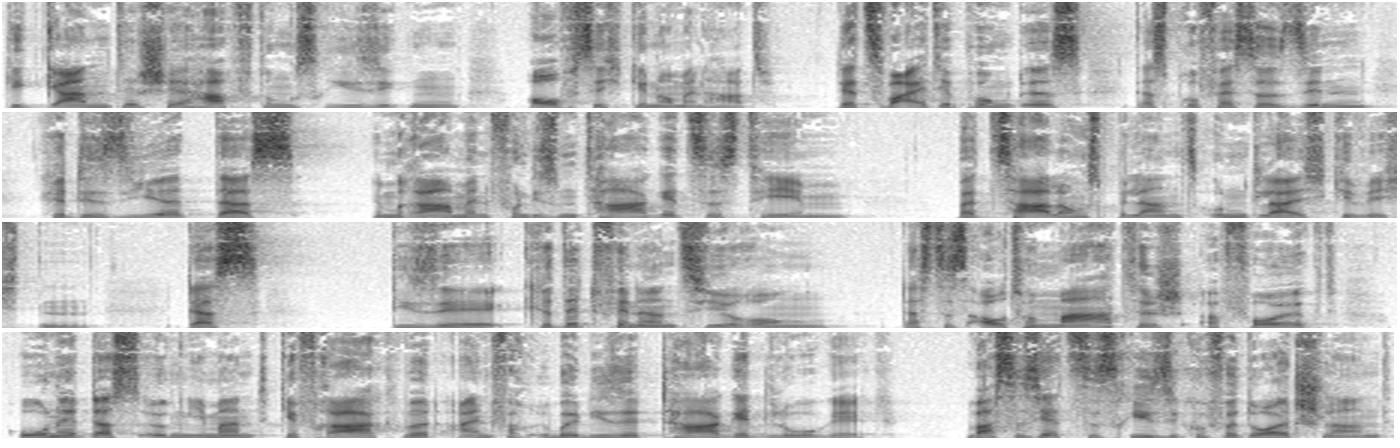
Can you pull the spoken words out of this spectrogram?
gigantische Haftungsrisiken auf sich genommen hat. Der zweite Punkt ist, dass Professor Sinn kritisiert, dass im Rahmen von diesem Target-System bei Zahlungsbilanzungleichgewichten, dass diese Kreditfinanzierung, dass das automatisch erfolgt, ohne dass irgendjemand gefragt wird, einfach über diese Target-Logik. Was ist jetzt das Risiko für Deutschland?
